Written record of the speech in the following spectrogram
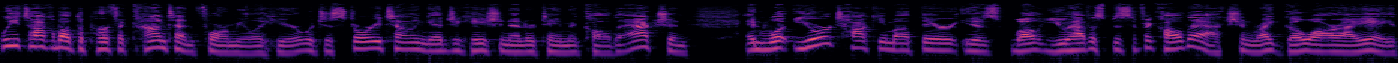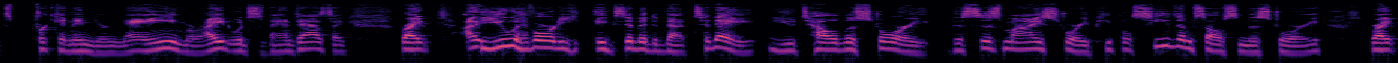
we talk about the perfect content formula here, which is storytelling, education, entertainment, call to action. And what you're talking about there is, well, you have a specific call to action, right? goRIA. It's freaking in your name, right? Which is fantastic, right? You have already exhibited that today. You tell the story. This is my story. People see themselves in this story, right?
